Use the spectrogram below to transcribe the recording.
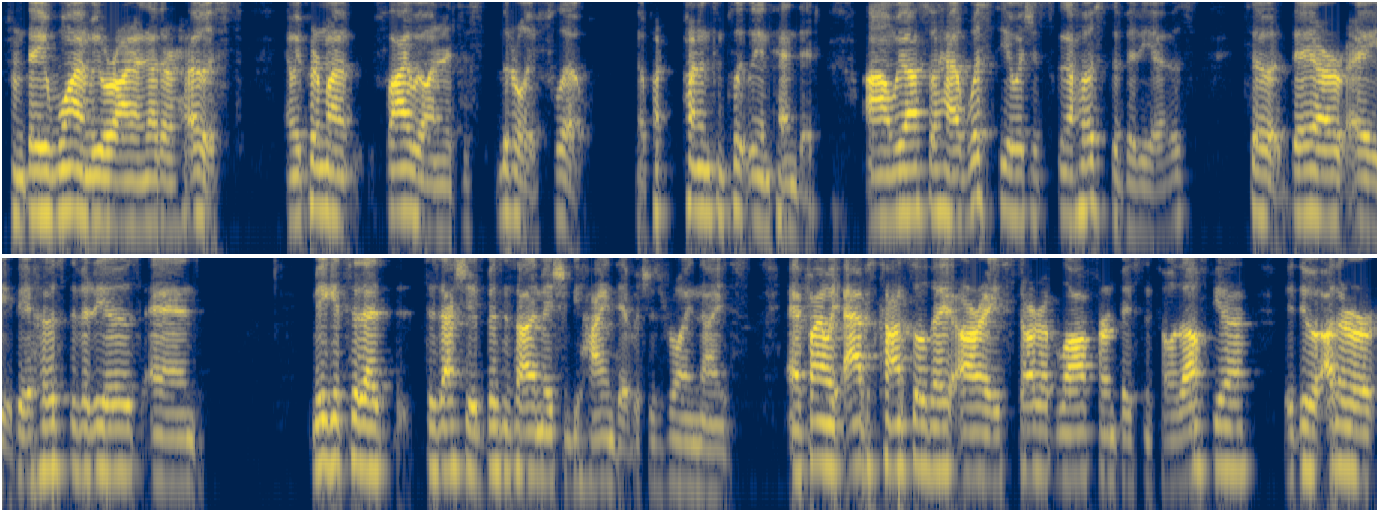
from day one, we were on another host, and we put them on Flywheel, and it just literally flew. No pun, completely intended. Um, we also have Wistia, which is going to host the videos. So they are a they host the videos and make it so that there's actually a business automation behind it, which is really nice. And finally, Abs Console, they are a startup law firm based in Philadelphia. They do other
